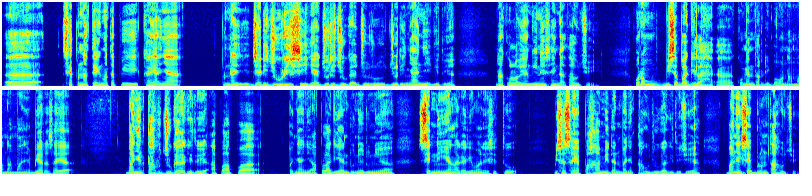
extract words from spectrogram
Eh, saya pernah tengok tapi kayaknya pernah jadi juri sih ya juri juga juru juri nyanyi gitu ya. Nah kalau yang ini saya nggak tahu cuy. Korang bisa bagilah eh, komentar di bawah nama-namanya biar saya banyak tahu juga gitu ya apa-apa penyanyi apalagi yang dunia-dunia seni yang ada di Malaysia itu bisa saya pahami dan banyak tahu juga gitu cuy ya. Banyak saya belum tahu cuy.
